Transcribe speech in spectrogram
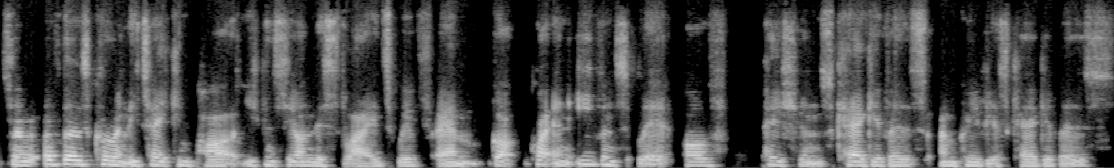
So of those currently taking part, you can see on this slide, we've um, got quite an even split of patients, caregivers and previous caregivers.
